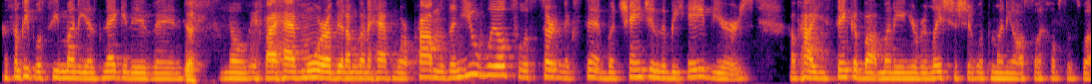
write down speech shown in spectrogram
Because some people see money as negative and, yes. you know, if I have more of it, I'm going to have more problems. And you will to a certain extent, but changing the behaviors of how you think about money and your relationship with money also helps as well.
